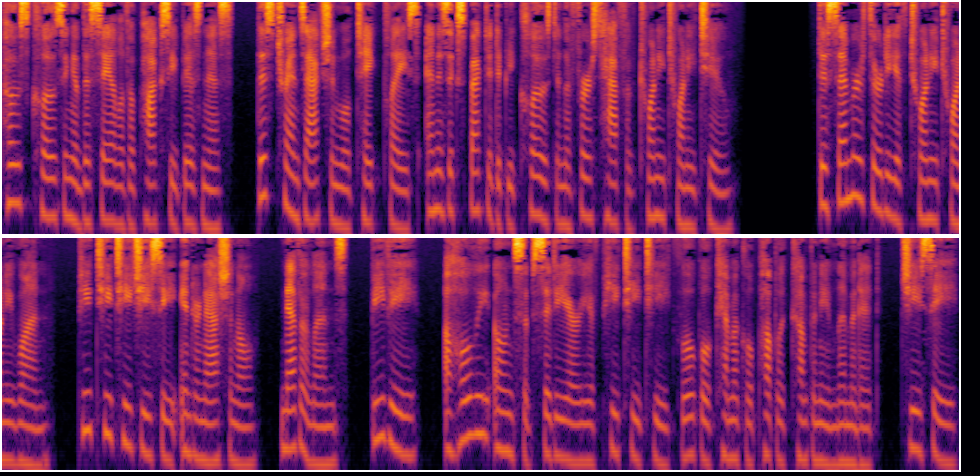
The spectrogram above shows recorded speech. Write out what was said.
Post closing of the sale of epoxy business, this transaction will take place and is expected to be closed in the first half of 2022. December 30, 2021, PTTGC International, Netherlands, BV, a wholly owned subsidiary of PTT Global Chemical Public Company Limited, GC,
